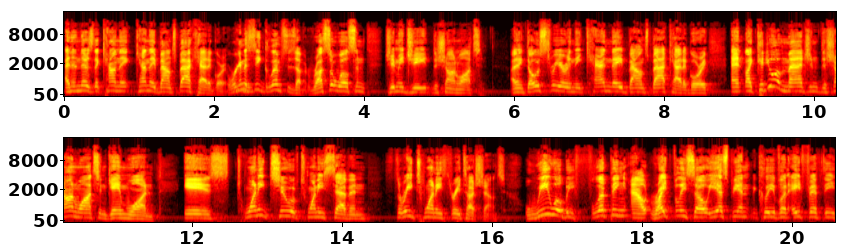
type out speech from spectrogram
And then there's the can they can they bounce back category. We're going to see glimpses of it. Russell Wilson, Jimmy G, Deshaun Watson. I think those three are in the can they bounce back category. And like, could you imagine Deshaun Watson game one is 22 of 27, 323 touchdowns. We will be flipping out, rightfully so. ESPN Cleveland, 850,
